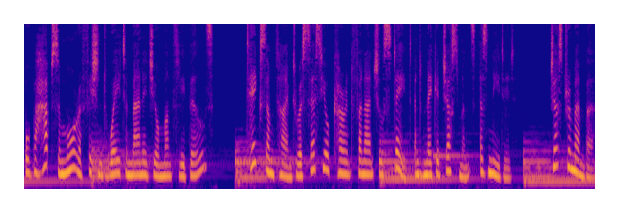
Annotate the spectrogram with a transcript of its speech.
Or perhaps a more efficient way to manage your monthly bills? Take some time to assess your current financial state and make adjustments as needed. Just remember,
